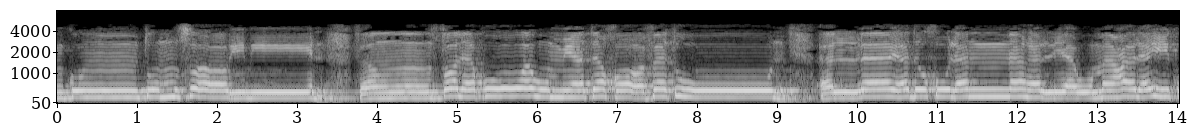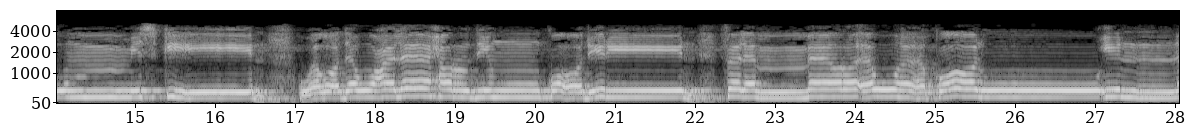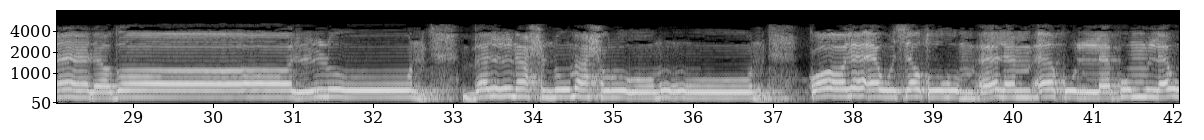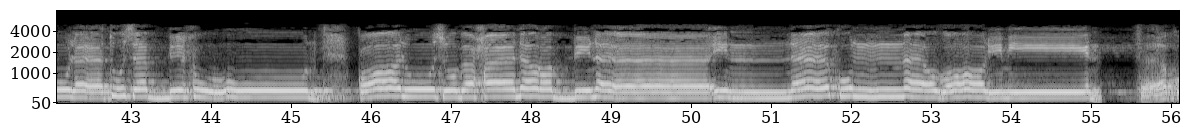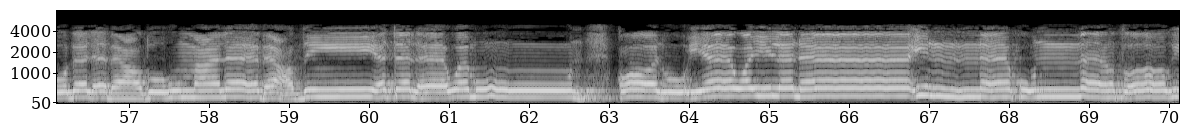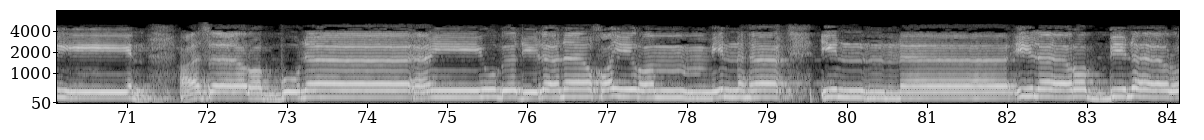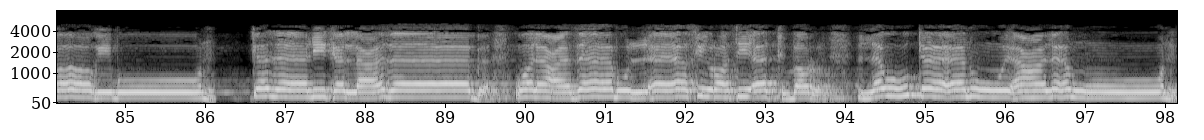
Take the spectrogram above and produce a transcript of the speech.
كُنتُمْ صَارِمِينَ فَانطَلَقُوا وَهُمْ يَتَخَافَتُونَ أَلَّا يَدْخُلَنَّهَا الْيَوْمَ عَلَيْكُمْ مِسْكِينٌ وَغَدَوْا عَلَى حَرْدٍ قَادِرِينَ فَلَمَّا رَأَوْهَا لَّكُمْ لَوْلَا تُسَبِّحُونَ. قَالُوا سُبْحَانَ رَبِّنَا إِنَّا كُنَّا ظَالِمِينَ. فَأَقْبَلَ بَعْضُهُمْ عَلَى بَعْضٍ يَتَلَاوَمُونَ. قَالُوا يَا وَيْلَنَا إِنَّا خَيْرًا مِنْهَا. إِنَّا إِلَى رَبِّنَا رَاغِبُونَ. كَذَلِكَ الْعَذَابُ وَلَعَذَابُ الْآخِرَةِ أَكْبَرُ. لَوْ كَانُوا يَعْلَمُونَ.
